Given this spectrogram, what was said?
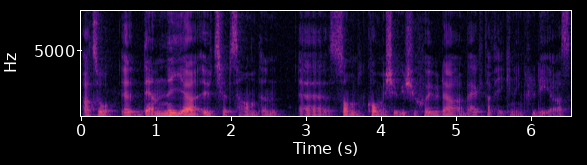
alltså, eh, den nya utsläppshandeln eh, som kommer 2027 där vägtrafiken inkluderas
